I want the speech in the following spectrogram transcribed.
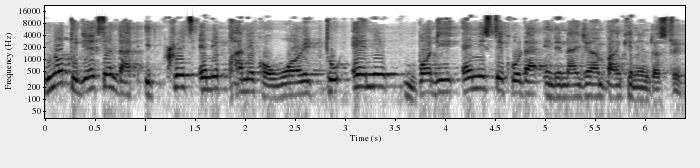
not to the extent that it creates any panic or worry to anybody, any stakeholder in the Nigerian banking industry.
